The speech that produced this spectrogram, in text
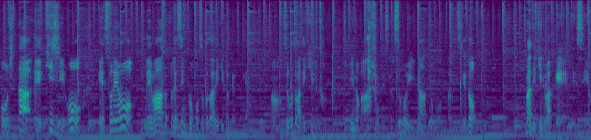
稿した、え、記事を、え、それを、えワードプレスに投稿することができるわけですよね。うん、そういうことができるというのがあるんですよ。すごいなと思ったんですけど、まあ、できるわけですよ。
